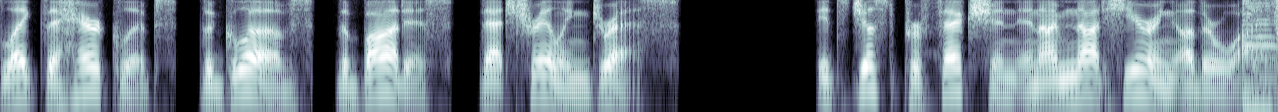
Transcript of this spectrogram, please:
like the hair clips, the gloves, the bodice, that trailing dress. It's just perfection and I'm not hearing otherwise.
